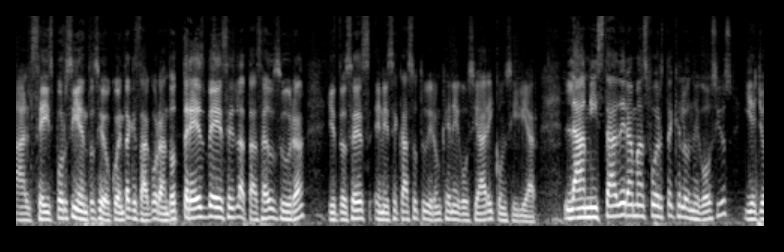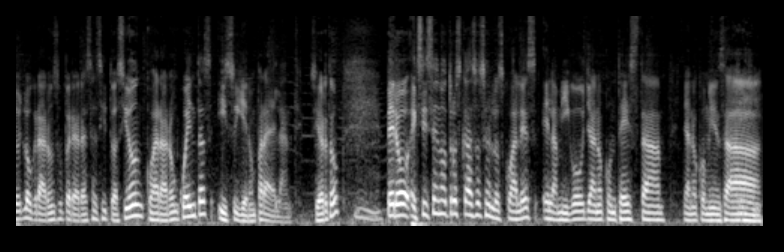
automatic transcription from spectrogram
al 6% se dio cuenta que estaba cobrando tres veces la tasa de usura, y entonces, en ese caso, tuvieron que negociar y conciliar. La amistad era más fuerte que los negocios y ellos lograron superar esa situación, cuadraron cuentas y siguieron para adelante, ¿cierto? Pero existen otros casos en los cuales el amigo ya no contesta, ya no comienza a,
